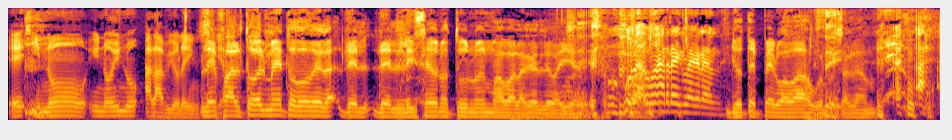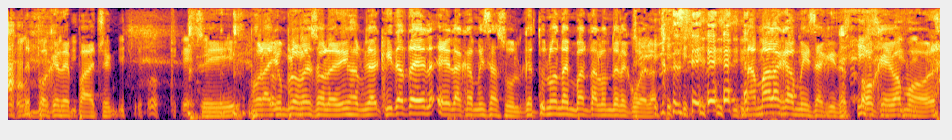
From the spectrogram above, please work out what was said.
eh, y no y no irnos a la violencia. Le faltó el método de la- del, del liceo nocturno en Mabalaguer de Valle. Una, una regla grande. Yo te espero abajo cuando salgamos. Después que despachen. Sí. Por ahí un profesor le dijo, "Mira, quítate el- eh, la camisa azul, que tú no andas en pantalón de la escuela. Nada más la camisa quítate. Ok, vamos ahora.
